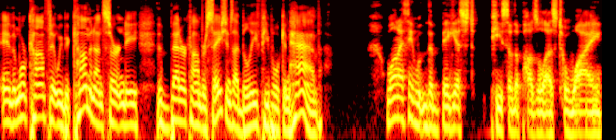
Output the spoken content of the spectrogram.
And the more confident we become in uncertainty, the better conversations I believe people can have. Well, and I think the biggest piece of the puzzle as to why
